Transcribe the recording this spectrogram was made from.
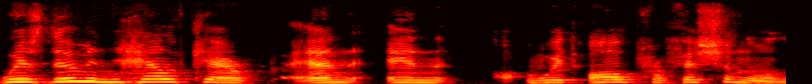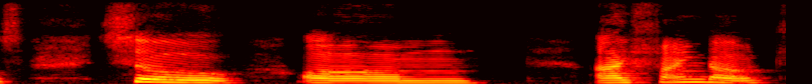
wisdom in healthcare and in with all professionals. So um, i find out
